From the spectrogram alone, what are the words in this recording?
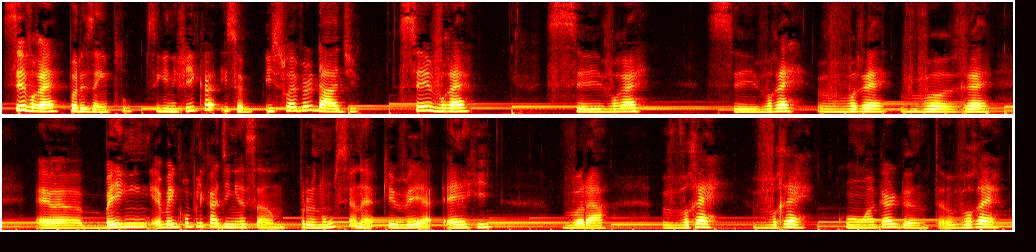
c'est vrai, por exemplo. Significa isso é, isso é verdade. C'est vrai. C'est vrai. C'est vrai. Vrai. Vrai. É bem, é bem complicadinha essa pronúncia, né? Porque V é R, vrá, vrai, vrai, com a garganta, vrai.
